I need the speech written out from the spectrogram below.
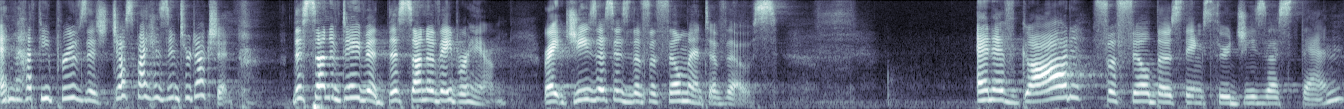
And Matthew proves this just by his introduction the son of David, the son of Abraham, right? Jesus is the fulfillment of those. And if God fulfilled those things through Jesus then,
